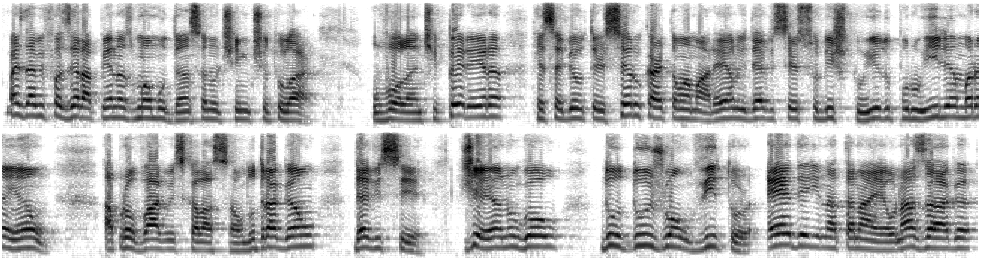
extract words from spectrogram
mas deve fazer apenas uma mudança no time titular. O volante Pereira recebeu o terceiro cartão amarelo e deve ser substituído por William Maranhão. A provável escalação do Dragão deve ser Jean no gol, Dudu João Vitor, Éder e Natanael na zaga,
